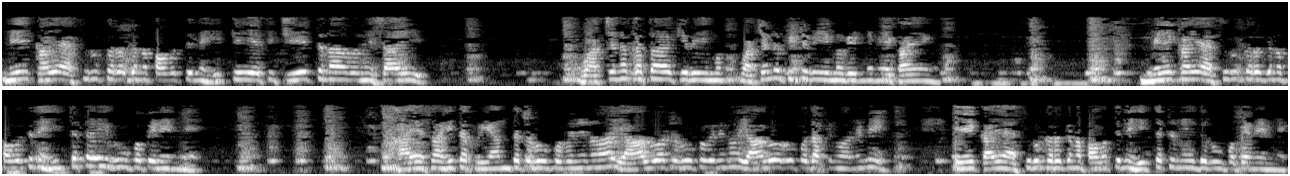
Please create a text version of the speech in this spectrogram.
මේ කය ඇසුරු කරගෙන පවතින හිතේ ඇති චේතනාව නිසායි වචන කතා කිරීම වචන පිටවීම වෙන්නේ මේ කයෙන්. මේ කය ඇසුරු කරගෙන පවතින හිතටයි රූප පෙනෙන්නේ. කය සහිත ප්‍රියන්තට රූප වෙනෙනවා යාළුවට රූප වෙනෙනවා යාළුව රූප දකින්නවා නෙමෙයි. ඒ කය ඇසුරු කරගෙන පවතින හිතට නේද රූප පෙනෙන්නේ.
